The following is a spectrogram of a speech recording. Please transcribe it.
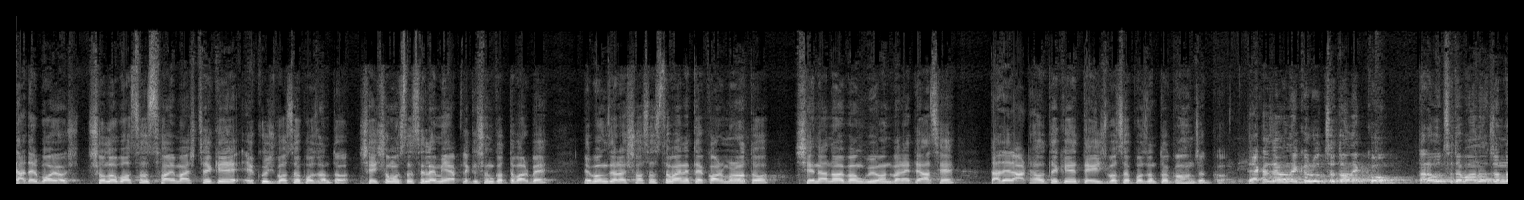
যাদের বয়স ষোলো বছর, ছয় মাস থেকে একুশ বছর পর্যন্ত, সেই সমস্ত ছেলে মেয়ে অ্যাপ্লিকেশন করতে পারবে এবং যারা সশস্ত্র বাহিনীতে কর্মরত সেনানো এবং বিমান বাহিনীতে আছে তাদের আঠারো থেকে তেইশ বছর পর্যন্ত গ্রহণযোগ্য। দেখা যায় অনেকের উচ্চতা অনেক কম। তারা উচ্চতা বাড়ানোর জন্য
